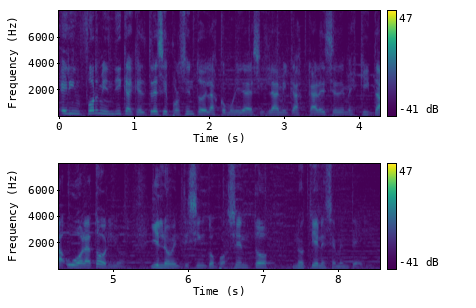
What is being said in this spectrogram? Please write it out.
el informe indica que el 13% de las comunidades islámicas carece de mezquita u oratorio y el 95% no tiene cementerio.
